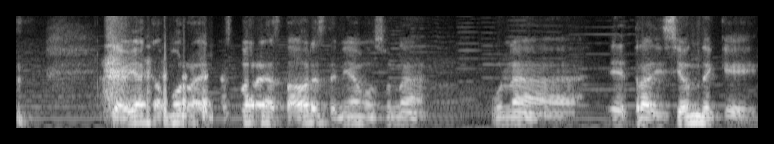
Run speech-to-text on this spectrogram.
si había camorra en la escuadra de gastadores, teníamos una, una eh, tradición de que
